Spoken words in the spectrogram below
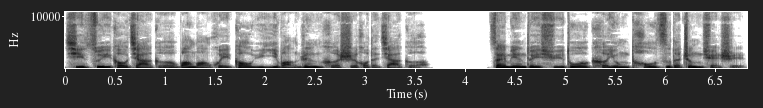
其最高价格往往会高于以往任何时候的价格。在面对许多可用投资的证券时，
